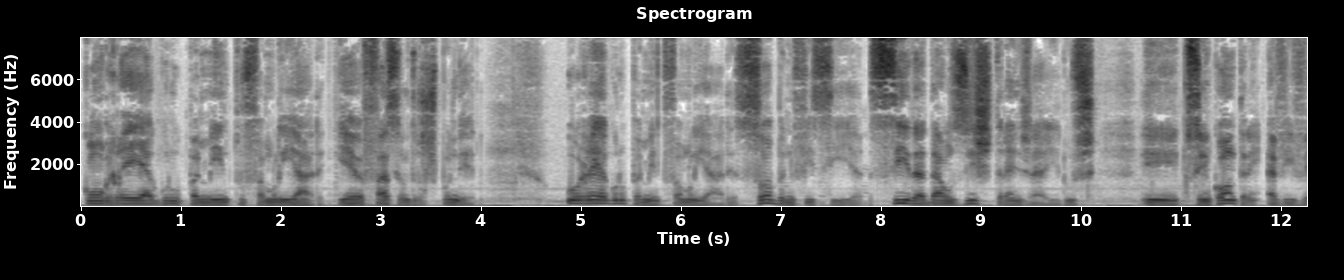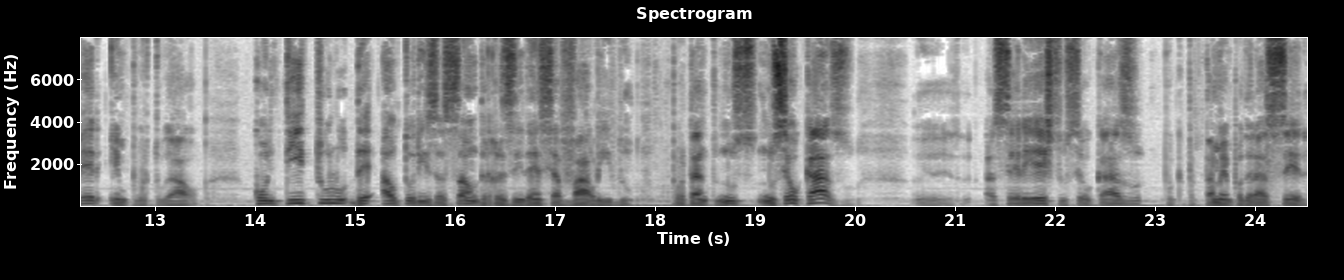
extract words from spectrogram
com reagrupamento familiar e é fácil de responder. O reagrupamento familiar só beneficia cidadãos estrangeiros eh, que se encontrem a viver em Portugal com título de autorização de residência válido. Portanto, no, no seu caso, eh, a ser este o seu caso, porque também poderá ser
